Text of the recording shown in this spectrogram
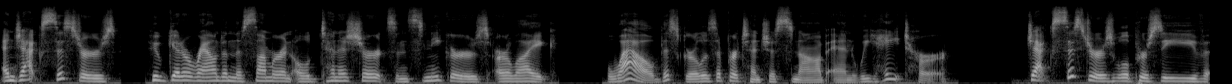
and Jack's sisters who get around in the summer in old tennis shirts and sneakers are like, wow, this girl is a pretentious snob and we hate her. Jack's sisters will perceive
